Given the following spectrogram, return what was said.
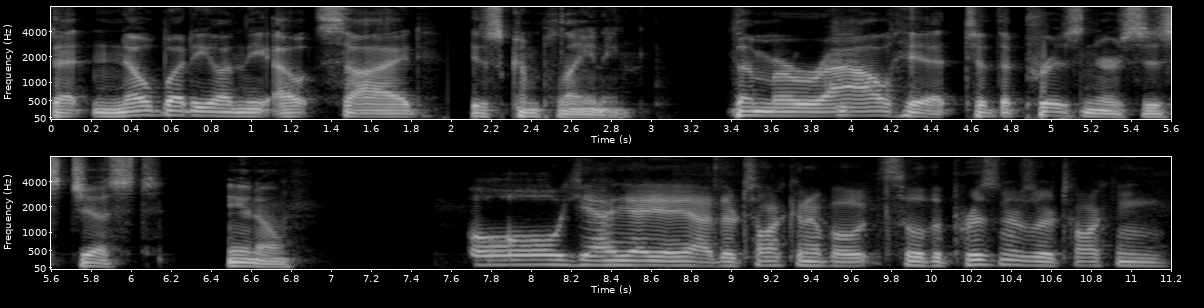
that nobody on the outside is complaining. The morale hit to the prisoners is just, you know, Oh yeah, yeah, yeah, yeah. They're talking about so the prisoners are talking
